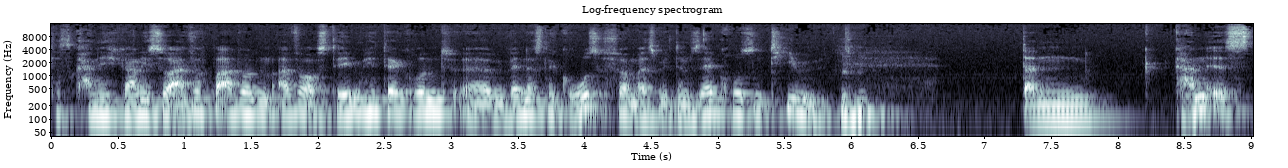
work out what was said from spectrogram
das kann ich gar nicht so einfach beantworten, einfach aus dem Hintergrund, äh, wenn das eine große Firma ist mit einem sehr großen Team, mhm. dann kann es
